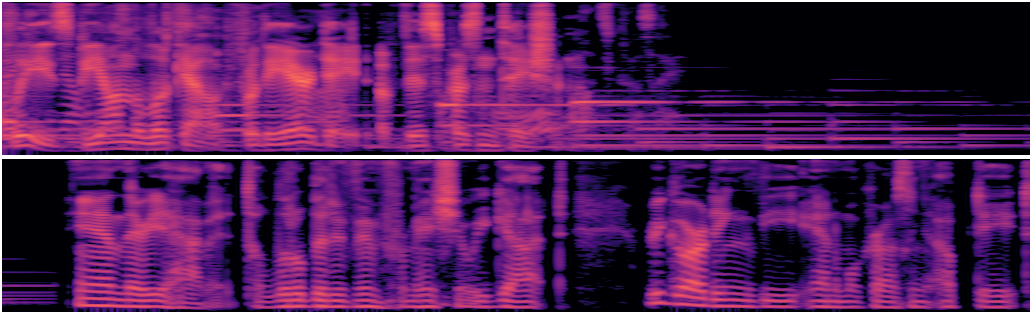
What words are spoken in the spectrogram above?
Please be on the lookout for the air date of this presentation. And there you have it, a little bit of information we got regarding the Animal Crossing update.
